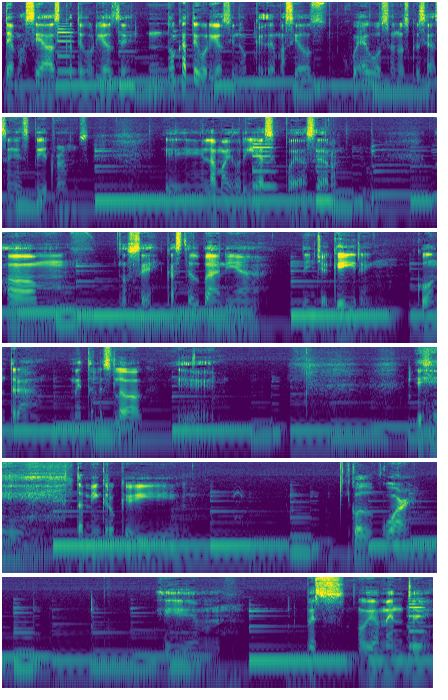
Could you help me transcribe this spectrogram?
demasiadas categorías de, no categorías, sino que demasiados juegos en los que se hacen speedruns. Eh, la mayoría se puede hacer no sé, Castlevania, Ninja Gaiden, Contra, Metal Slug. Eh, eh, también creo que vi God of War. Em, pues obviamente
